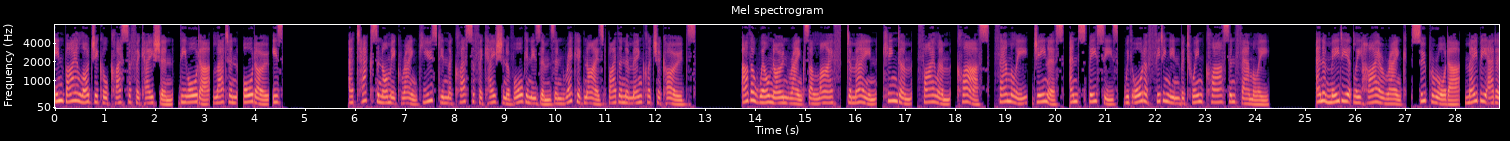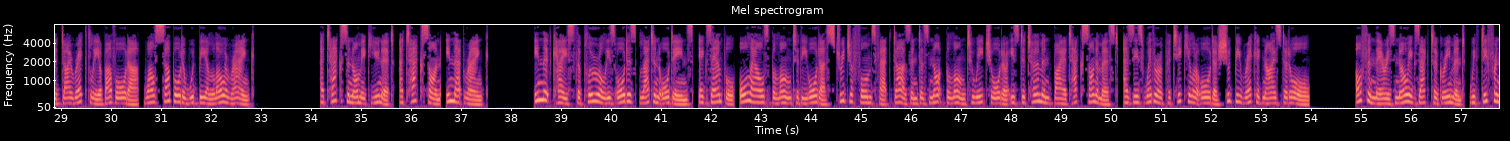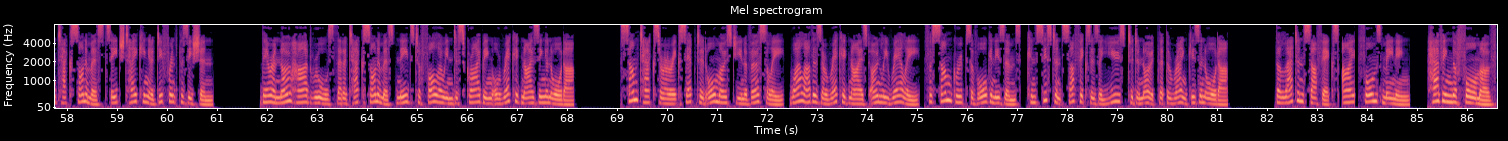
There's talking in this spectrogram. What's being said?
In biological classification, the order Latin, ordo, is a taxonomic rank used in the classification of organisms and recognized by the nomenclature codes. Other well-known ranks are life, domain, kingdom, phylum, class, family, genus, and species, with order fitting in between class and family. An immediately higher rank, superorder, may be added directly above order, while suborder would be a lower rank. A taxonomic unit, a taxon, in that rank. In that case the plural is orders Latin ordines, example, all owls belong to the order Strigiformes. Strigiformsfat does and does not belong to each order is determined by a taxonomist, as is whether a particular order should be recognized at all. Often there is no exact agreement, with different taxonomists each taking a different position. There are no hard rules that a taxonomist needs to follow in describing or recognizing an order. Some taxa are accepted almost universally, while others are recognized only rarely. For some groups of organisms, consistent suffixes are used to denote that the rank is an order. The Latin suffix i forms meaning having the form of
